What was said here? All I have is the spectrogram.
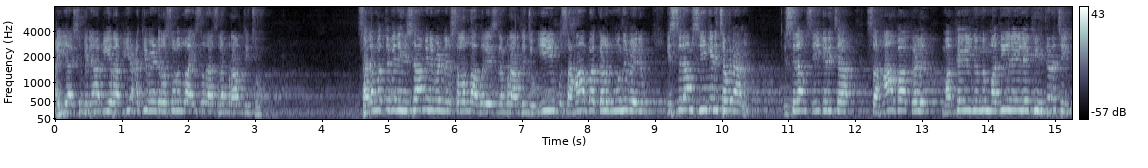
അയ്യാഷ് ബിൻ അബി റബിയക്ക് വേണ്ടി റസൂലുള്ളാഹി സ്വല്ലല്ലാഹു അലൈഹി വസല്ലം പ്രാർത്ഥിച്ചു. സലമത്ത് ബിൻ ഹിഷാമിന് വേണ്ടി സല്ലല്ലാഹു അലൈഹി വസല്ലം പ്രാർത്ഥിച്ചു. ഈ സഹാബാക്കൾ മൂന്ന് പേരും ഇസ്ലാം സ്വീകരിച്ചവരാണ്. ഇസ്ലാം സ്വീകരിച്ച സഹാബാക്കൾ മക്കയിൽ നിന്നും മദീനയിലേക്ക് ഹിജറ ചെയ്തു.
